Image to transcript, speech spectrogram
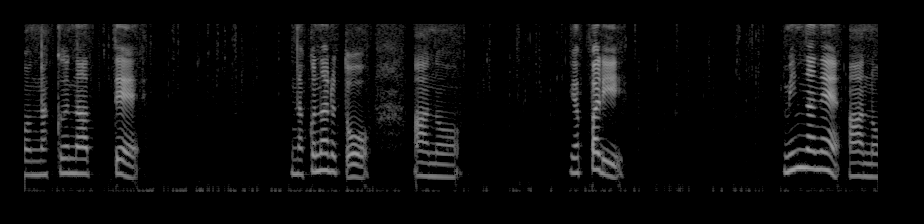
こう亡くなって亡くなるとあのやっぱりみんなねあの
